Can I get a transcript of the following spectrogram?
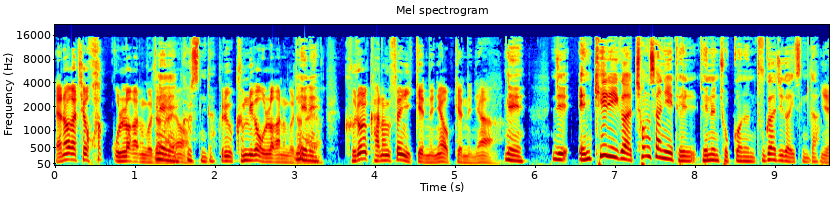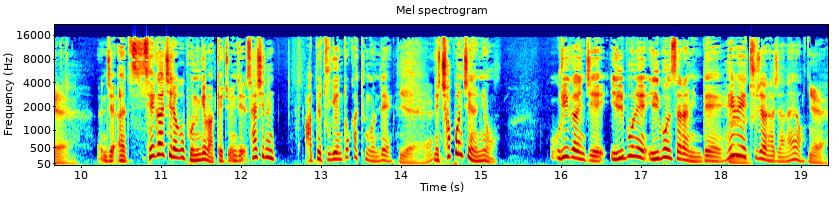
엔화 가치가 확 올라가는 거잖아요. 네, 그렇습니다. 그리고 금리가 올라가는 거잖아요. 네네. 그럴 가능성이 있겠느냐 없겠느냐. 네. 이제 엔캐리가 청산이 될, 되는 조건은 두 가지가 있습니다. 예. 이제 아, 세 가지라고 보는 게 맞겠죠. 이제 사실은 앞에 두 개는 똑같은 건데. 예. 첫 번째는요. 우리가 이제 일본의 일본 사람인데 해외에 음. 투자를 하잖아요. 예.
